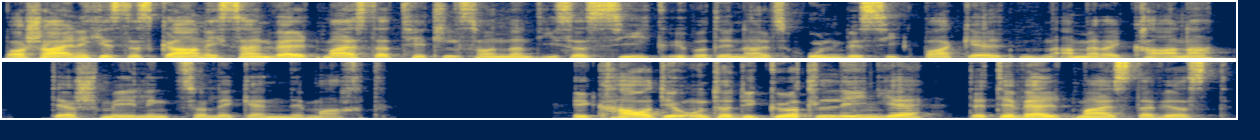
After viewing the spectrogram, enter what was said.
Wahrscheinlich ist es gar nicht sein Weltmeistertitel, sondern dieser Sieg über den als unbesiegbar geltenden Amerikaner, der Schmeling zur Legende macht. Ich hau dir unter die Gürtellinie, dass du Weltmeister wirst.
